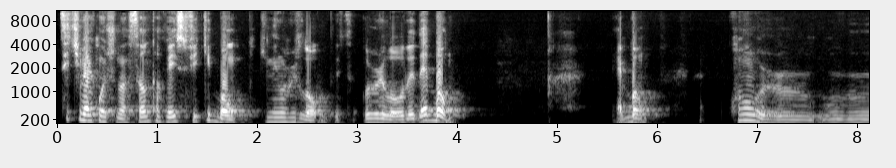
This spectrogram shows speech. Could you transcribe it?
Se tiver continuação, talvez fique bom, que nem o Reloaded. O Reloaded é bom. É bom com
